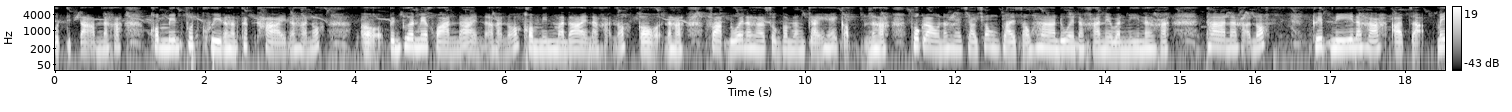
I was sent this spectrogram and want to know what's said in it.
กดติดตามนะคะ คอมเมนต์พูดคุยนะคะ ทักทายนะคะเนาะเออเป็นเพื่อนแม่ควานได้นะคะเนาะคอมเมนต์มาได้นะคะเนาะก็นะคะ ฝากด้วยนะคะ ส่งกำลังใจให้กับนะคะ พวกเรานะคะ ชาวช่องพลายเสาห้าด้วยนะคะ ในวันนี้นะคะ ถ้านะคะเนาะ คลิปนี้นะคะ อาจจะไม่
